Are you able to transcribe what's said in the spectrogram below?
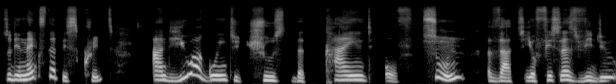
So the next step is script, and you are going to choose the kind of tune that your faceless video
